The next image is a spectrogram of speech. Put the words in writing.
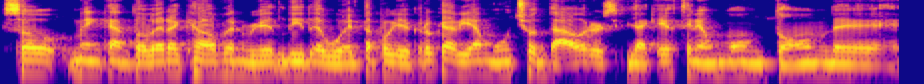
So, me encantó ver a Calvin Ridley de vuelta porque yo creo que había muchos doubters, ya que ellos tenían un montón de,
